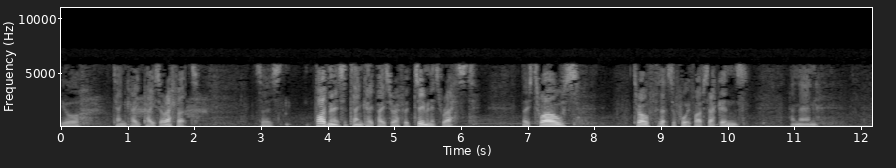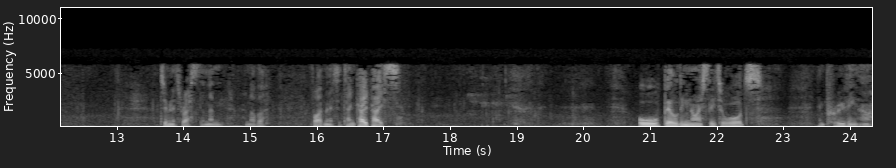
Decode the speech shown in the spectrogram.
your 10k pace or effort. So it's five minutes at 10k pace or effort, two minutes rest. Those 12s, 12 sets of 45 seconds, and then two minutes rest, and then another five minutes at 10k pace. All building nicely towards improving our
